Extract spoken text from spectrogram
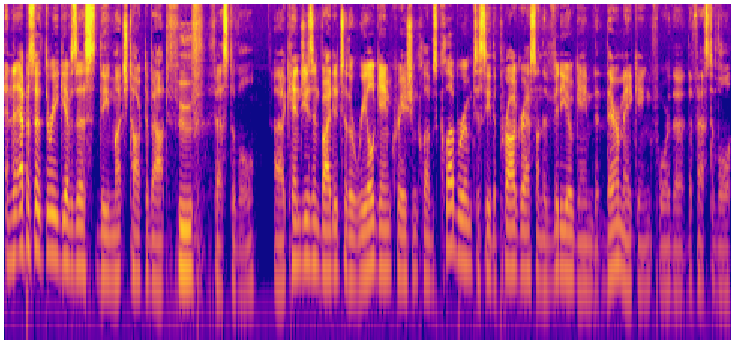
And then episode three gives us the much talked about Foof Festival. Uh, Kenji's invited to the Real Game Creation Club's club room to see the progress on the video game that they're making for the, the festival.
